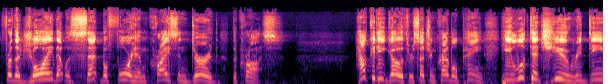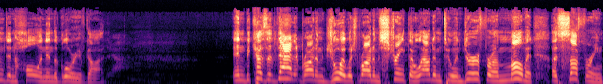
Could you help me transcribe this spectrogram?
For the joy that was set before him, Christ endured the cross how could he go through such incredible pain? He looked at you redeemed and whole and in the glory of God. And because of that, it brought him joy, which brought him strength and allowed him to endure for a moment a suffering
